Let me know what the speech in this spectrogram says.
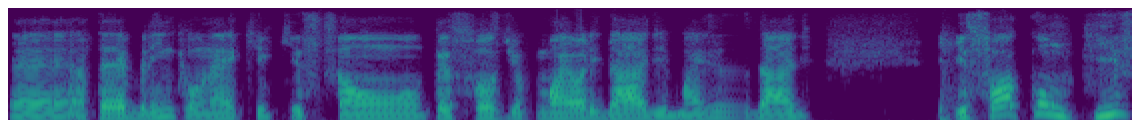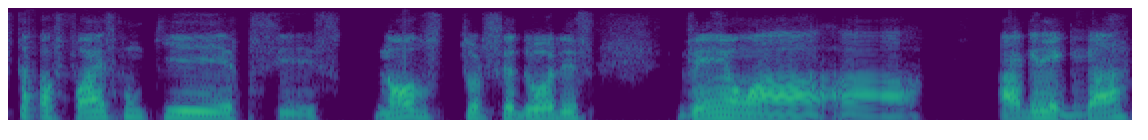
é, até brincam, né? Que, que são pessoas de maior idade, mais idade. E só a conquista faz com que esses novos torcedores venham a, a agregar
